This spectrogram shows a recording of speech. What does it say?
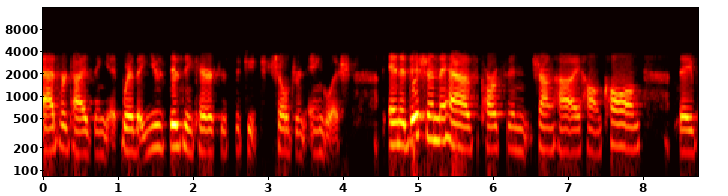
advertising it, where they use Disney characters to teach children English. In addition, they have parks in Shanghai, Hong Kong. They've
